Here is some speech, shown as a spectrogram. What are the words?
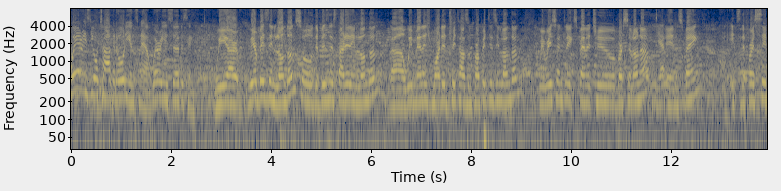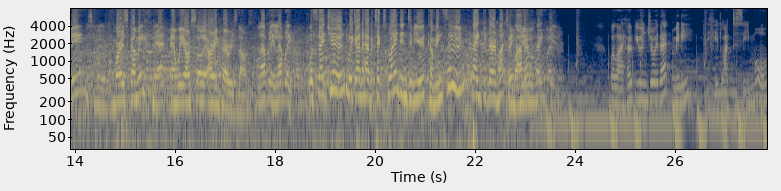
where is your target audience now? Where are you servicing? We are we are based in London, so the business started in London. Uh, we manage more than 3,000 properties in London. We recently expanded to Barcelona Yep. in Spain. It's the first city. More, more is coming. Yeah. and we also are in Paris now. Lovely, lovely. Well, stay tuned. We're going to have a Techsplained interview coming soon. Thank you very much, Thank Eduardo. you. Thank Pleasure. you. Well, I hope you enjoy that mini. If you'd like to see more,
